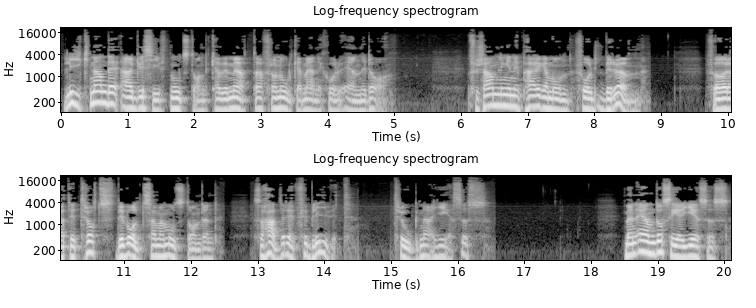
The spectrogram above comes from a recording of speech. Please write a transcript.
Liknande aggressivt motstånd kan vi möta från olika människor än idag. Församlingen i Pergamon får beröm för att det trots det våldsamma motståndet så hade det förblivit trogna Jesus. Men ändå ser Jesus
